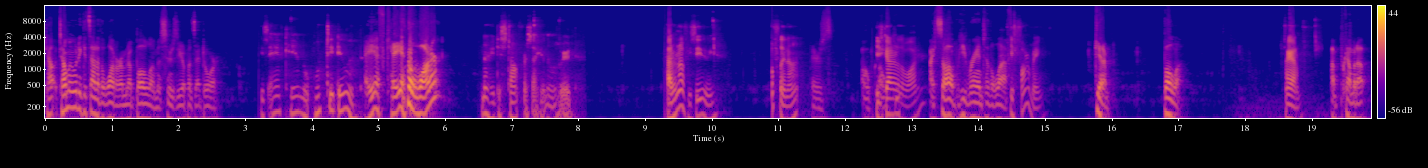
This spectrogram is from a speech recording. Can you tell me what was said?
Tell, tell me when he gets out of the water. I'm gonna bowl him as soon as he opens that door. He's AFK. In the... What's he doing? AFK in the water? No, he just stopped for a second. That was weird. I don't know if he sees me. Hopefully not. There's. Oh, He's oh, got he- out of the water. I saw he ran to the left. He's farming. Get him. Bola. I got him. I'm coming up.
